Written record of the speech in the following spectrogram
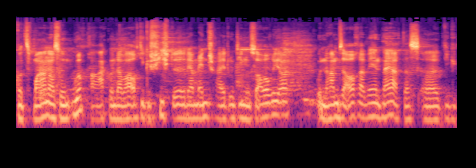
Botswana so ein Urpark und da war auch die Geschichte der Menschheit und Dinosaurier und da haben sie auch erwähnt, naja, dass äh, die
